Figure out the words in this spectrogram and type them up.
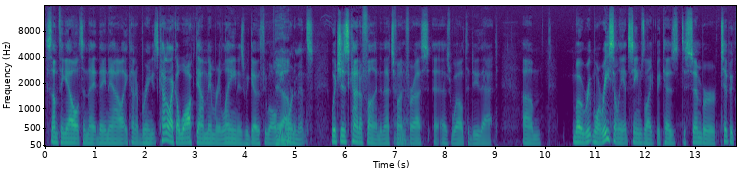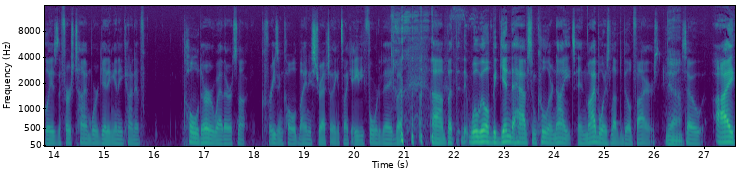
something else. And they, they now, it kind of brings, it's kind of like a walk down memory lane as we go through all Yeah. the ornaments, which is kind of fun. And that's fun for us as well to do that. Um, more, more recently, it seems like because December typically is the first time we're getting any kind of colder weather. It's not freezing cold by any stretch. I think it's like 84 today, but um, but th- th- we'll we'll begin to have some cooler nights. And my boys love to build fires. Yeah. So I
